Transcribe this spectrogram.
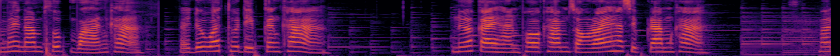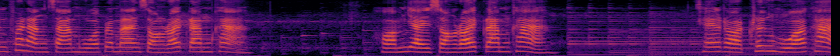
ำให้น้ำซุปหวานค่ะ ไปดูวัตถุดิบกันค่ะ เนื้อไก่หั่นพอคำ250 กรัมค่ะ มันฝรั่งสามหัวประมาณ 200 กรัมค่ะ หอมใหญ่ 200 กรัมค่ะ แครอทครึ่งหัวค่ะ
